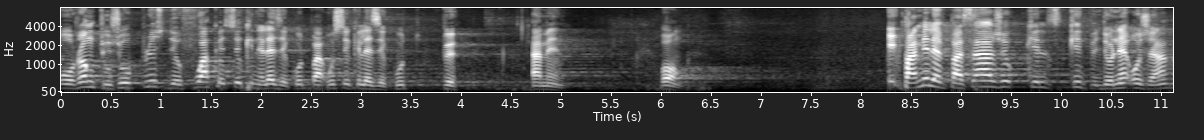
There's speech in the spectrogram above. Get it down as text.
auront toujours plus de foi que ceux qui ne les écoutent pas ou ceux qui les écoutent peu. Amen. Bon. Parmi les passages qu'il donnait aux gens,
